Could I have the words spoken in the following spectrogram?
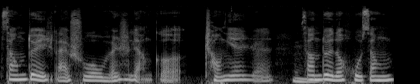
相对来说，我们是两个成年人，相对的互相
